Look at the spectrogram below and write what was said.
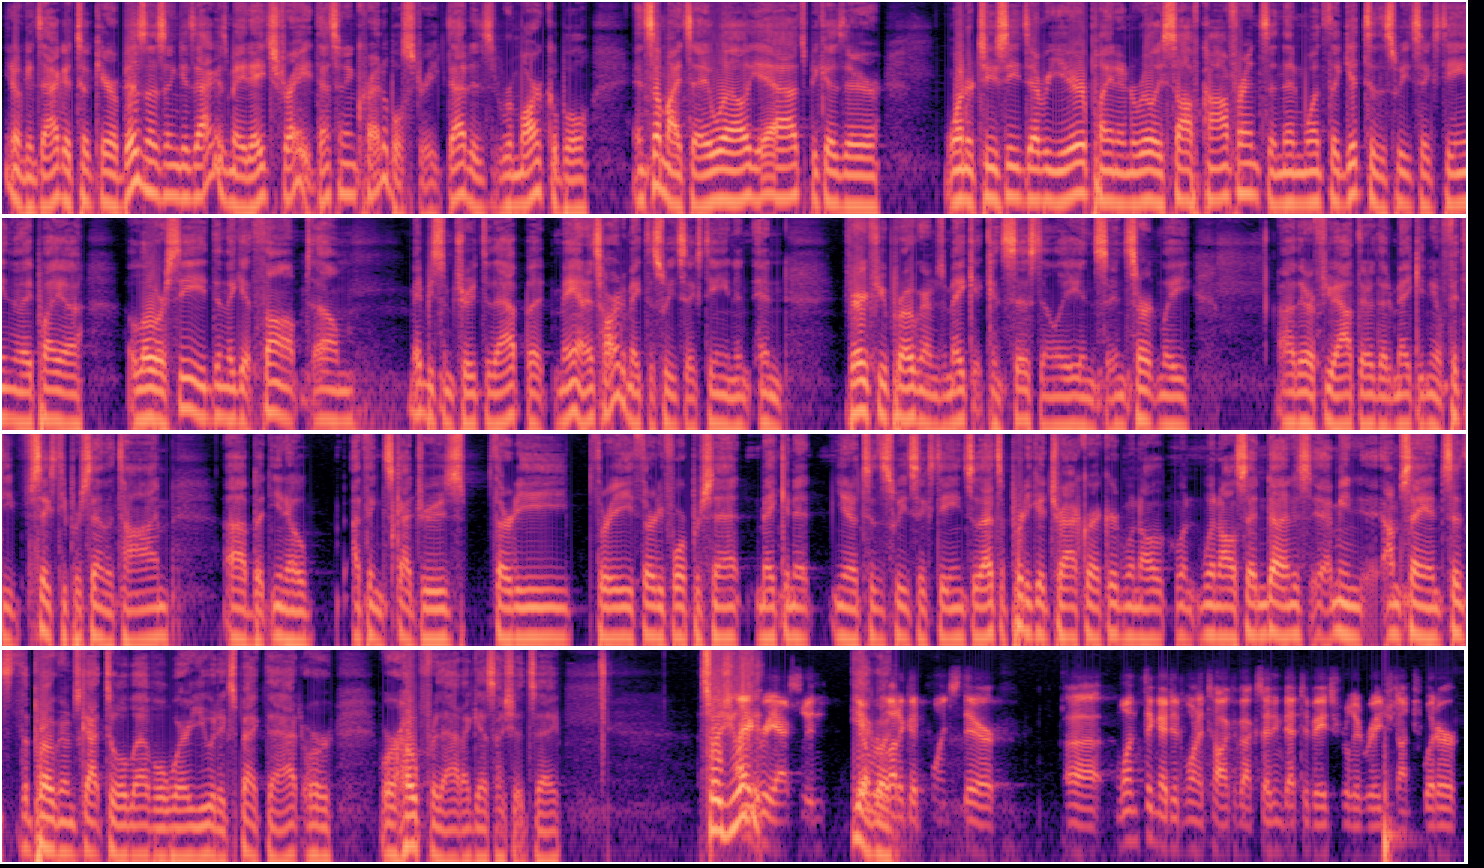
you know Gonzaga took care of business, and Gonzaga's made eight straight. That's an incredible streak. That is remarkable. And some might say, well, yeah, it's because they're one or two seeds every year playing in a really soft conference, and then once they get to the Sweet 16, they play a a lower seed, then they get thumped. Um, maybe some truth to that, but man, it's hard to make the Sweet 16, and, and very few programs make it consistently, and, and certainly uh, there are a few out there that are making you know 50, 60 percent of the time. Uh, but you know, I think Scott Drew's 33, 34 percent making it you know to the Sweet 16, so that's a pretty good track record when all when, when all said and done. It's, I mean, I'm saying since the program's got to a level where you would expect that or or hope for that, I guess I should say. So as you I agree, at, actually. There yeah, were a lot of good points there. Uh, one thing I did want to talk about because I think that debate's really raged on Twitter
